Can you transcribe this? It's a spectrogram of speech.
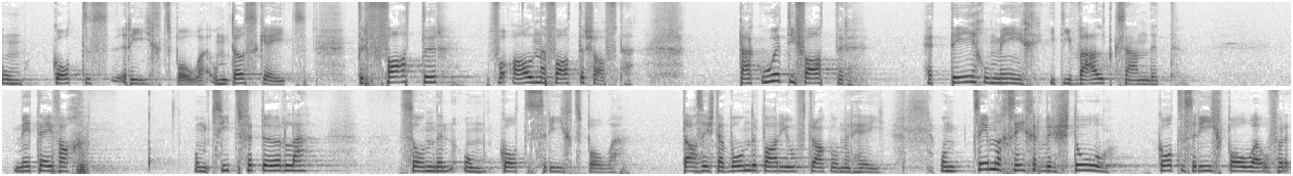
um Gottes Reich zu bauen. Um das geht es. Der Vater von allen Vaterschaften. Der gute Vater hat dich und mich in die Welt gesendet. Nicht einfach, um Zeit zu verdörlen, sondern um Gottes Reich zu bauen. Das ist der wunderbare Auftrag, den wir haben. Und ziemlich sicher wirst du Gottes Reich bauen auf eine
